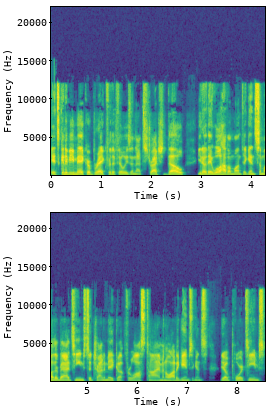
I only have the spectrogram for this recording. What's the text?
it's going to be make or break for the Phillies in that stretch, though. You know they will have a month against some other bad teams to try to make up for lost time and a lot of games against you know poor teams.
